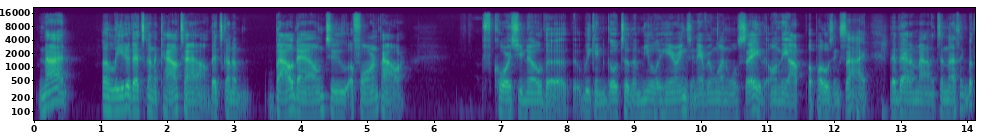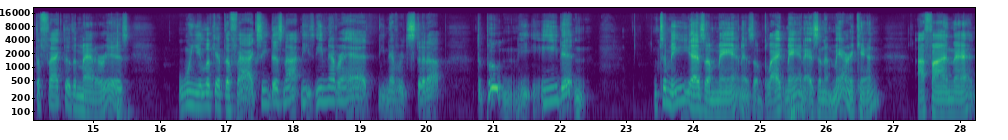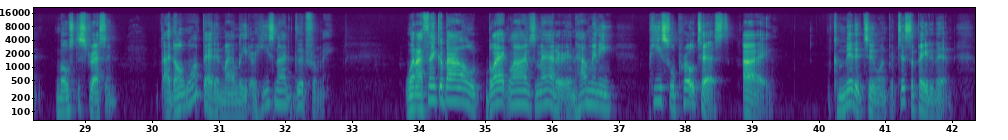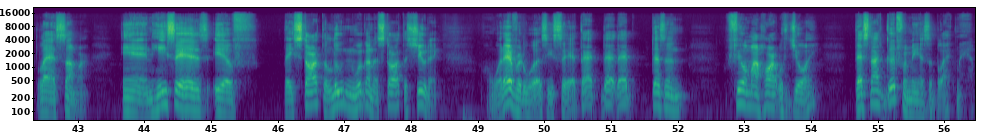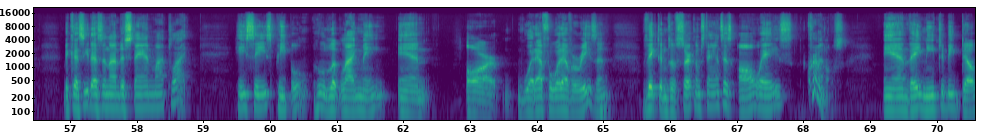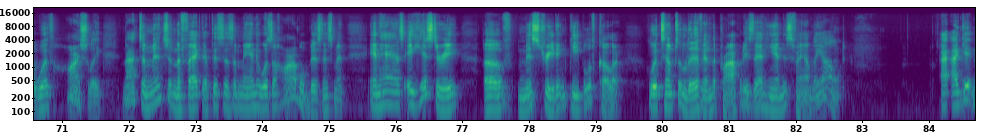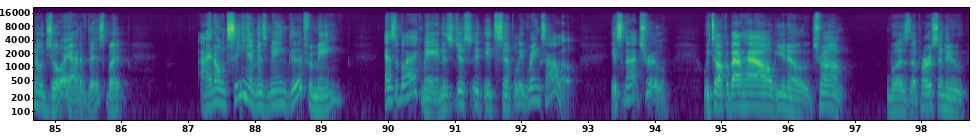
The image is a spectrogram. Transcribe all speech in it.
not a leader that's going to kowtow, that's going to bow down to a foreign power. Of course, you know the, we can go to the Mueller hearings, and everyone will say on the op- opposing side that that amounted to nothing. But the fact of the matter is, when you look at the facts, he does not. He, he never had. He never stood up to Putin. He he didn't. To me, as a man, as a black man, as an American, I find that most distressing I don't want that in my leader. He's not good for me. When I think about Black Lives Matter and how many peaceful protests I committed to and participated in last summer, and he says if they start the looting, we're going to start the shooting, or whatever it was he said, that that that doesn't fill my heart with joy. That's not good for me as a black man because he doesn't understand my plight he sees people who look like me and are whatever for whatever reason victims of circumstances always criminals. And they need to be dealt with harshly. Not to mention the fact that this is a man who was a horrible businessman and has a history of mistreating people of color who attempt to live in the properties that he and his family owned. I, I get no joy out of this but I don't see him as being good for me as a black man. It's just it, it simply rings hollow. It's not true. We talk about how, you know, Trump was the person who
